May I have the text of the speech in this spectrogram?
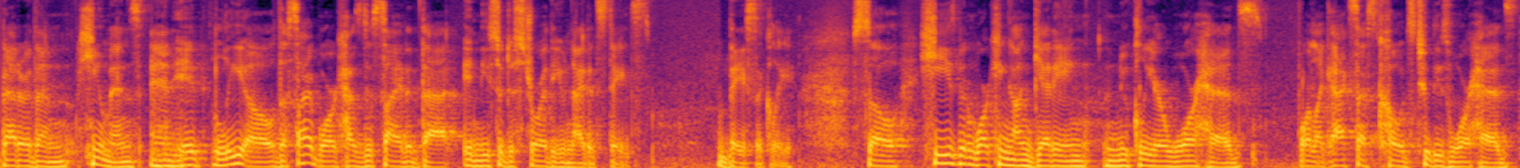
better than humans, and mm-hmm. it Leo, the cyborg has decided that it needs to destroy the United States basically. So he's been working on getting nuclear warheads or like access codes to these warheads.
